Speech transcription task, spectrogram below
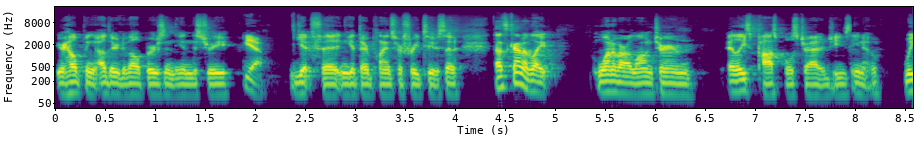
you're helping other developers in the industry Yeah. get fit and get their plans for free too. So that's kind of like one of our long term, at least possible strategies. You know, we,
